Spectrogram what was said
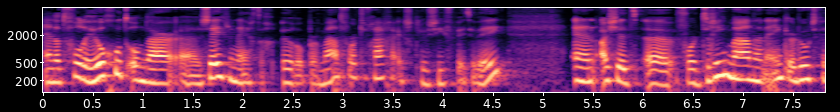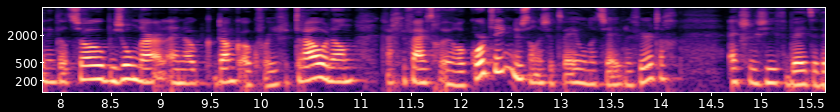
En dat voelde heel goed om daar uh, eh, 97 euro per maand voor te vragen, exclusief BTW. En als je het uh, voor drie maanden in één keer doet, vind ik dat zo bijzonder. En ook dank ook voor je vertrouwen dan, krijg je 50 euro korting. Dus dan is het 247 exclusief BTW.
